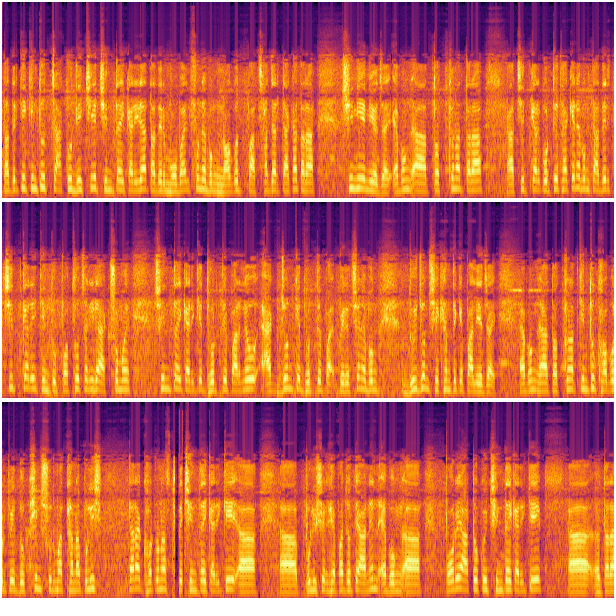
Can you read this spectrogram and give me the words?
তাদেরকে কিন্তু চাকু দেখিয়ে ছিনতাইকারীরা তাদের মোবাইল ফোন এবং নগদ পাঁচ হাজার টাকা তারা ছিনিয়ে নিয়ে যায় এবং তৎক্ষণাৎ তারা চিৎকার করতে থাকেন এবং তাদের চিৎকারে কিন্তু পথচারীরা একসময় ছিনতাইকারীকে ধরতে পারলেও একজনকে ধরতে পেরেছেন এবং দুইজন সেখান থেকে পালিয়ে যায় এবং তৎক্ষণাৎ কিন্তু খবর পেয়ে দক্ষিণ সুরমা থানা পুলিশ তারা ঘটনাস্থলে ছিনতাইকারীকে পুলিশের হেফাজতে আনেন এবং পরে আটক ওই ছিনতাইকারীকে তারা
